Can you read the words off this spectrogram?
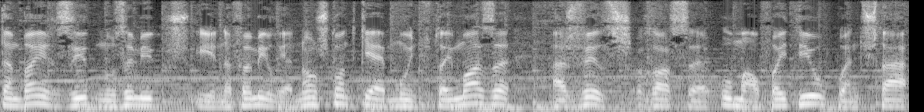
também reside nos amigos e na família. Não esconde que é muito teimosa, às vezes roça o mau feitio quando está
